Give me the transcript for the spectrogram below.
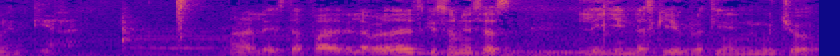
lo entierran. Órale, está padre. La verdad es que son esas leyendas que yo creo tienen mucho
